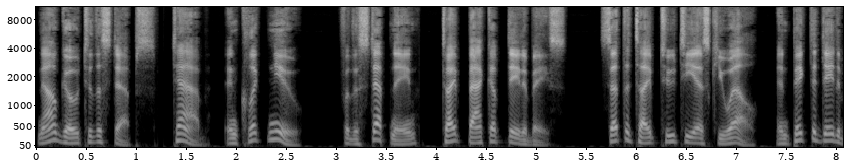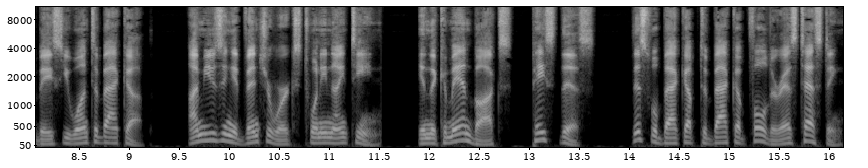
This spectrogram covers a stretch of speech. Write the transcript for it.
Now go to the Steps tab, and click New. For the step name, type Backup Database. Set the type to TSQL, and pick the database you want to back up. I'm using AdventureWorks 2019. In the command box, paste this. This will back up to backup folder as testing.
